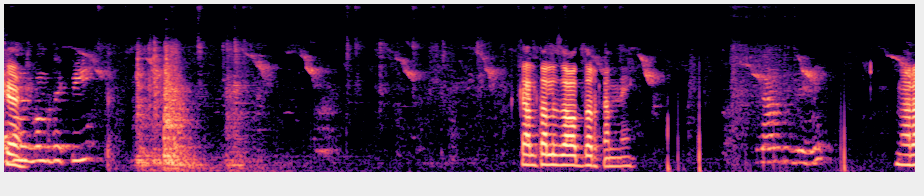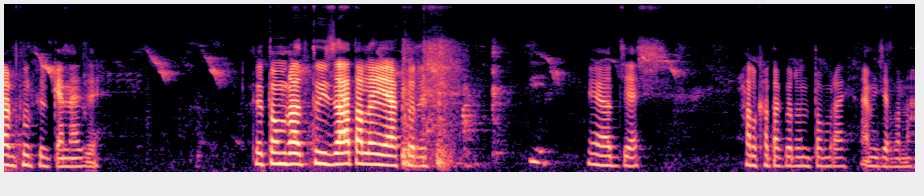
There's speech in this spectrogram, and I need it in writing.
কে? কাল তাহলে যাওয়ার দরকার নেই। নারায়ণপুর ফির কেনা যায় তো তোমরা তুই যা তাহলে ইয়া করিস। ইয়া যাস। হালখাতা করেন তোমরা আমি যাব না।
